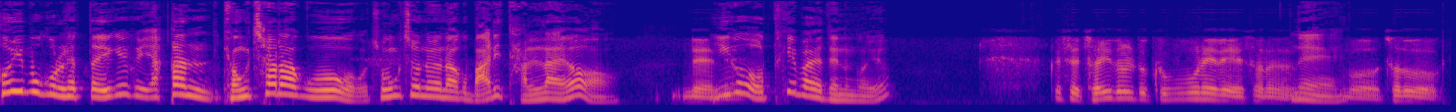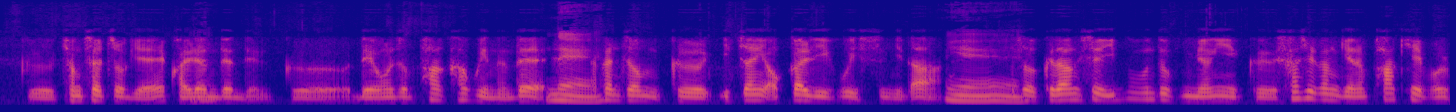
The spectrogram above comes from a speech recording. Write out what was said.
허위 보고를 했다. 이게 그 약간 경찰하고 조홍천 의원하고 말이 달라요. 네. 이거 어떻게 봐야 되는 거예요? 글쎄 저희들도 그 부분에 대해서는 네. 뭐 저도 그 경찰 쪽에 관련된 내- 그 내용을 좀 파악하고 있는데 네. 약간 좀 그 입장이 엇갈리고 있습니다. 예. 그래서 그 당시에 이 부분도 분명히 그 사실관계는 파악해 볼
